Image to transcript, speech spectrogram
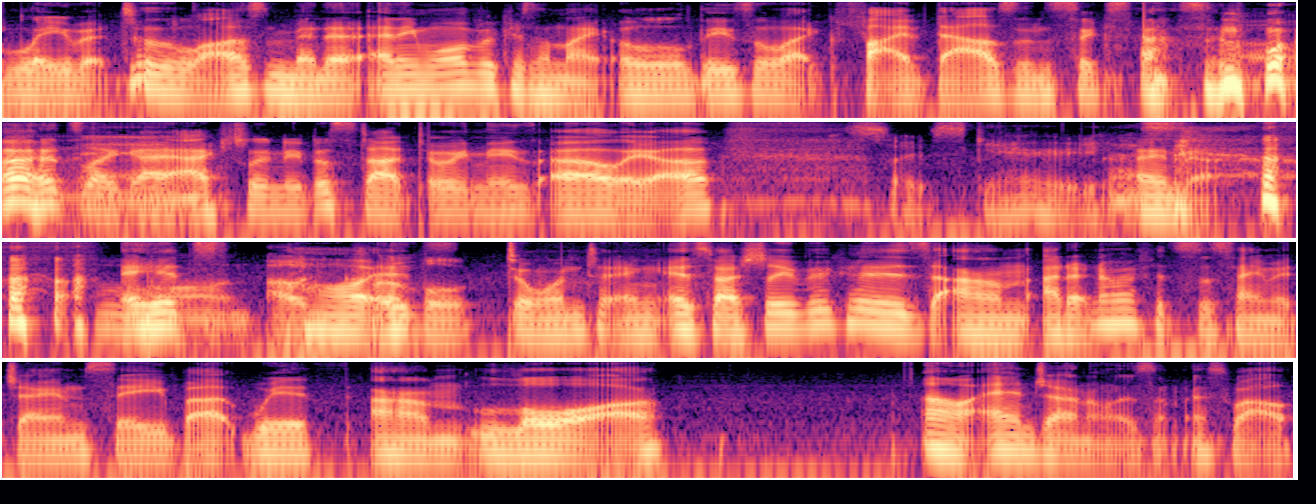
leave it to the last minute anymore because I'm like, oh, these are like 5,000, 6,000 Oh, words. Like, I actually need to start doing these earlier. So scary. I That's know. It's on. I would oh, it's daunting, especially because um, I don't know if it's the same at JMC, but with um, law, oh, and journalism as well.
